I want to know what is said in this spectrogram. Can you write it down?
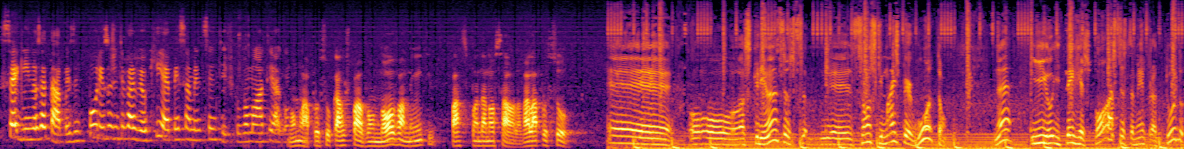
seguindo as etapas. E por isso a gente vai ver o que é pensamento científico. Vamos lá, Tiago. Vamos lá, professor Carlos Pavão, novamente participando da nossa aula. Vai lá, professor. é, as crianças é, são as que mais perguntam, né? E, e tem respostas também para tudo.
